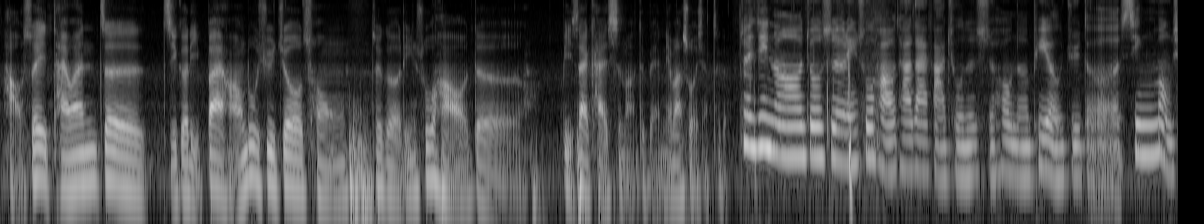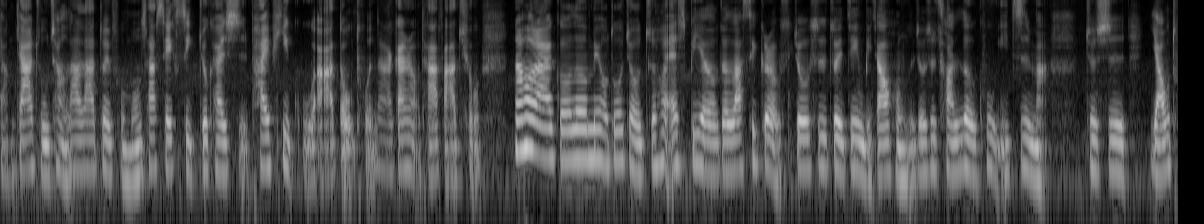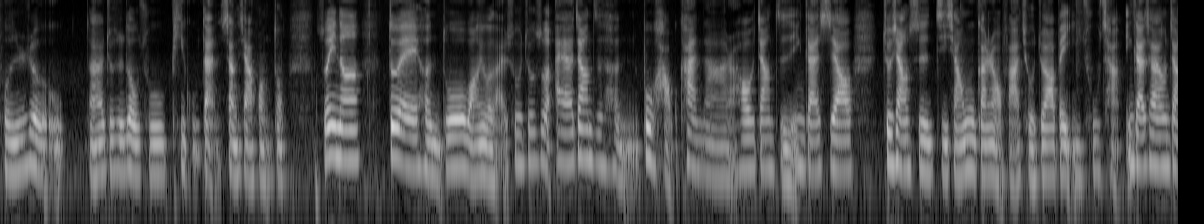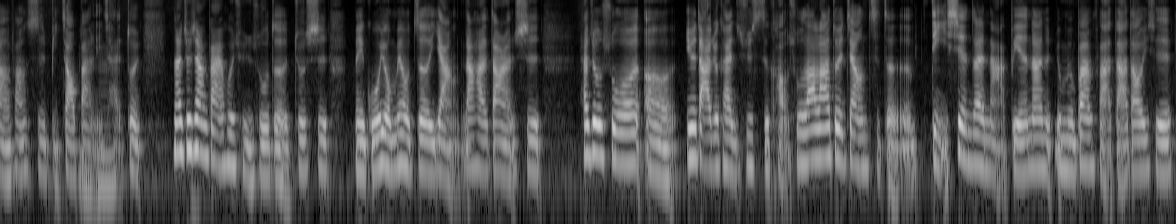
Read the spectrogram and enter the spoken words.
好，所以台湾这几个礼拜好像陆续就从这个林书豪的。比赛开始嘛，对不对？你要不要说一下这个？最近呢，就是林书豪他在罚球的时候呢，PLG 的新梦想家主场啦啦队 Formosa Sexy 就开始拍屁股啊、抖臀啊，干扰他罚球。那后来隔了没有多久之后，SBL 的 Lassie Girls 就是最近比较红的，就是穿热裤一字马，就是摇臀热舞，然后就是露出屁股蛋上下晃动。所以呢。对很多网友来说，就说：“哎呀，这样子很不好看啊！然后这样子应该是要，就像是吉祥物干扰罚球就要被移出场，应该是要用这样的方式比照办理才对。嗯”那就像刚才慧群说的，就是美国有没有这样？那他当然是，他就说，呃，因为大家就开始去思考说，啦啦队这样子的底线在哪边？那有没有办法达到一些，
